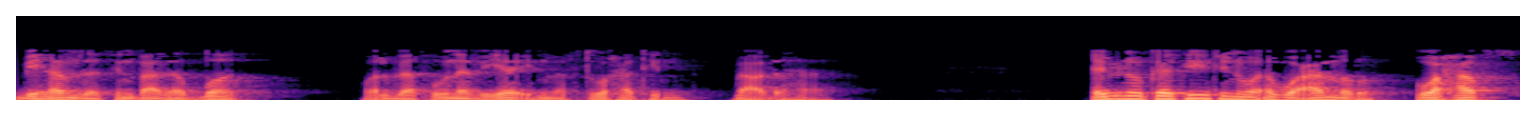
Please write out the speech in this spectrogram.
بهمزة بعد الضاد والباقون بياء مفتوحة بعدها. ابن كثير وأبو عمرو وحفص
